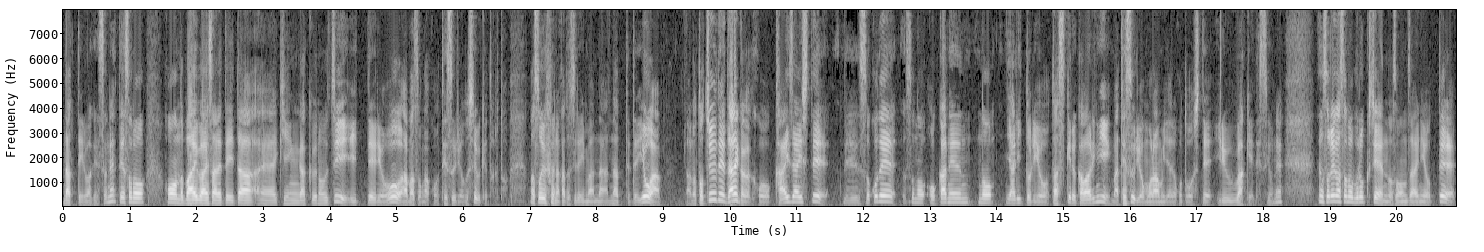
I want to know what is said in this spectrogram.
なっているわけですよね。で、その本の売買されていた、え金額のうち一定量を Amazon がこう手数料として受け取ると。まあそういう風な形で今ななってて、要は、あの途中で誰かがこう介在してでそこでそのお金のやり取りを助ける代わりに、まあ、手数料をもらうみたいなことをしているわけですよね。でもそれがそのブロックチェーンの存在によって、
